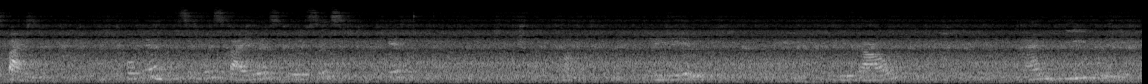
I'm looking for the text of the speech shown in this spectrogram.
spine. Okay. This is the spinous process. Okay. Breathe in breathe and deep breath.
